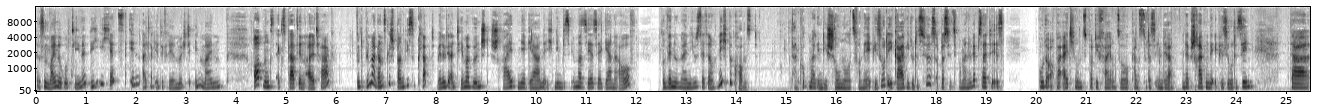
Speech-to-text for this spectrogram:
Das ist meine Routine, die ich jetzt in den Alltag integrieren möchte, in meinen Ordnungsexpertinnen-Alltag. Und ich bin mal ganz gespannt, wie es so klappt. Wenn du dir ein Thema wünschst, schreib mir gerne. Ich nehme das immer sehr, sehr gerne auf. Und wenn du meinen Newsletter noch nicht bekommst, dann guck mal in die Show Notes von der Episode, egal wie du das hörst, ob das jetzt über meine Webseite ist oder auch bei iTunes, Spotify und so, kannst du das in der, in der Beschreibung der Episode sehen. Da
